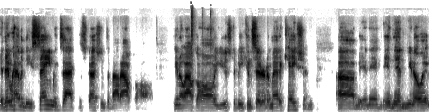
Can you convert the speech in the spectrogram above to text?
and they were having these same exact discussions about alcohol. You know, alcohol used to be considered a medication. Um, and then, and then, you know, it,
